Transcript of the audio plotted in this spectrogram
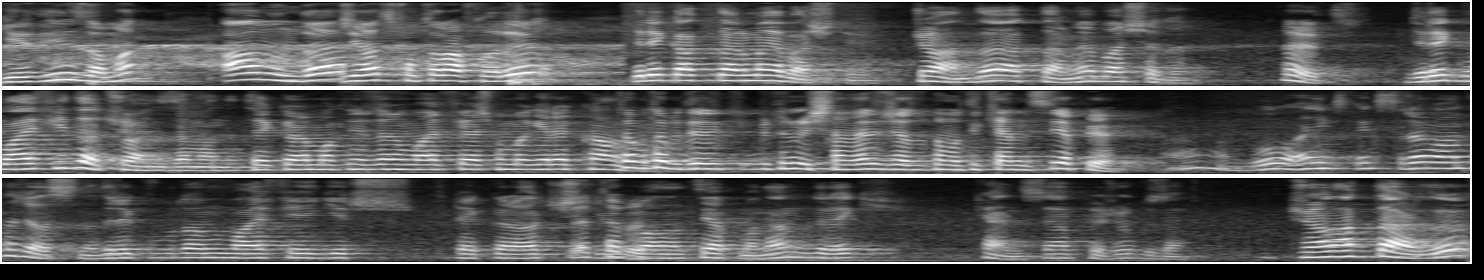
girdiğin zaman anında cihaz fotoğrafları Direkt aktarmaya başlıyor. Şu anda aktarmaya başladı. evet. Direkt Wi-Fi de açıyor aynı zamanda. Tekrar makine üzerinden Wi-Fi açmama gerek kalmıyor. Tabii tabii direkt bütün işlemleri cihaz otomatik kendisi yapıyor. Aa, bu ek- ekstra avantaj aslında. Direkt buradan Wi-Fi'ye gir, tekrar aç E, gibi tabii. bağlantı yapmadan direkt kendisi yapıyor. Çok güzel. Şu an aktardı.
